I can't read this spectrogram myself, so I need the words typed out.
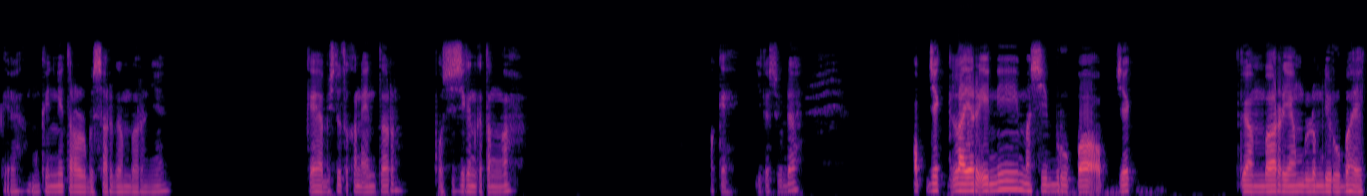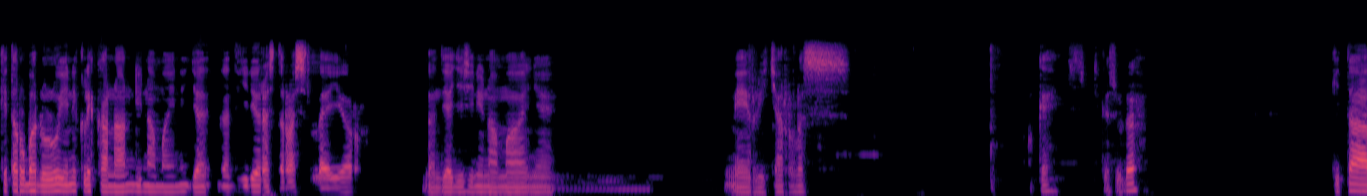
ya. Mungkin ini terlalu besar gambarnya. Oke habis itu tekan enter posisikan ke tengah. Oke jika sudah objek layar ini masih berupa objek gambar yang belum dirubah ya. Kita rubah dulu ini klik kanan di nama ini ganti jadi rasterize layer. Ganti aja sini namanya. Mary Charles. Oke jika sudah kita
